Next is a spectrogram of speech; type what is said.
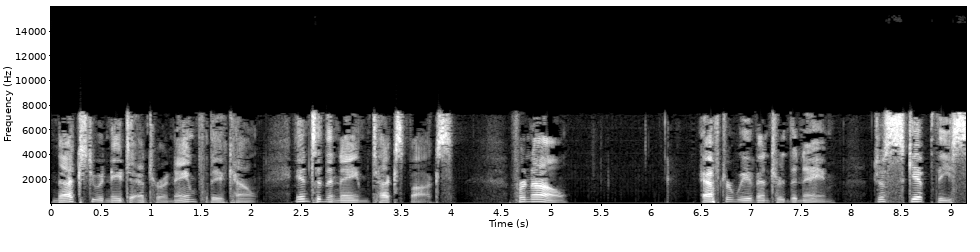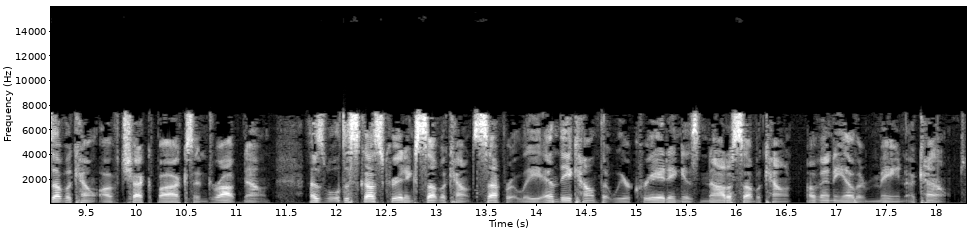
Next, you would need to enter a name for the account into the name text box. For now, after we have entered the name, just skip the subaccount of checkbox and dropdown, as we'll discuss creating subaccounts separately, and the account that we are creating is not a subaccount of any other main account.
